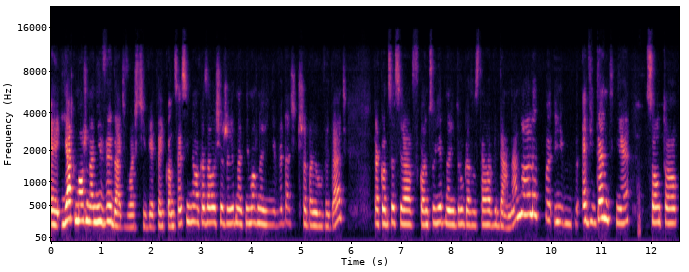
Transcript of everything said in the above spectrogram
E, jak można nie wydać właściwie tej koncesji? No okazało się, że jednak nie można jej nie wydać, trzeba ją wydać. Ta koncesja w końcu jedna i druga została wydana, no ale ewidentnie są to,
